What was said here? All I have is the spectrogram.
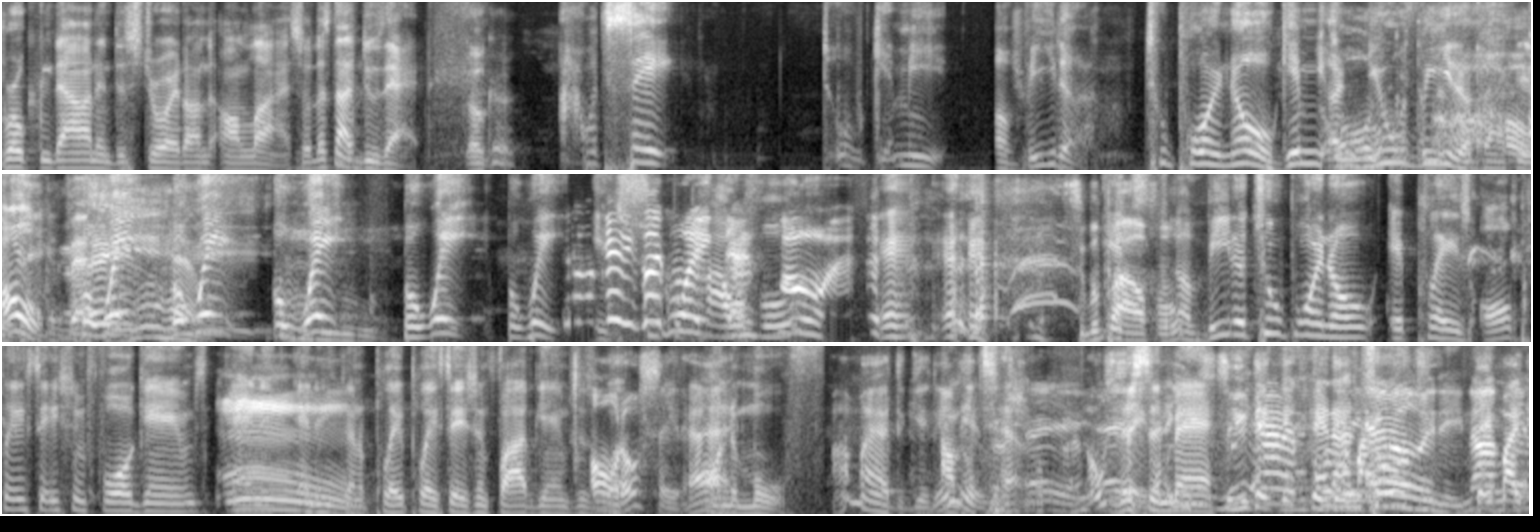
broken down and destroyed on online. So let's not do that. Okay. I would say, dude, give me a Vita 2.0. Give me a Oh, new put them all Vita. in, Oh, but wait, but wait, but wait, but wait, but wait. It's super powerful. Super It's powerful. a Vita 2.0. It plays all PlayStation 4 games and, it, and it's gonna play PlayStation 5 games as oh, well don't say that. on the move. I might have to get in I'm there. tell- Don't Hey, say listen, that. man. So you We think, asked you think for they, might, reality, they not might try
